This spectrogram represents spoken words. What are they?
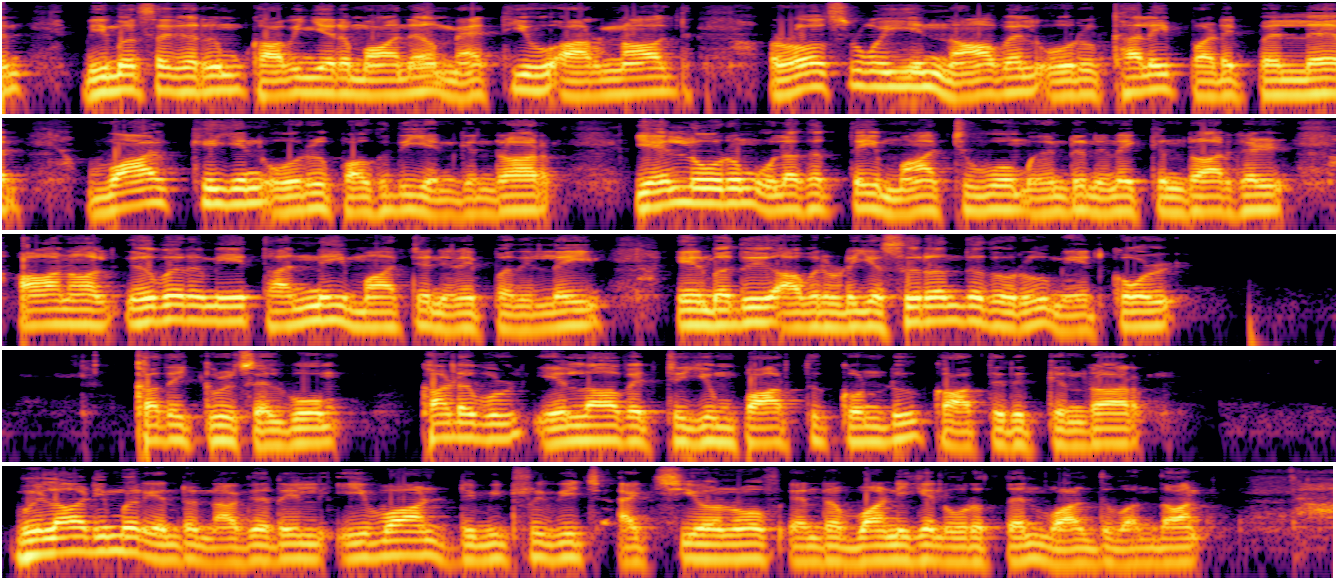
விமர்சகரும் கவிஞருமான மேத்யூ ஆர்னால்ட் ரோல்ஸ்ரோயின் நாவல் ஒரு கலை படைப்பல்ல வாழ்க்கையின் ஒரு பகுதி என்கின்றார். எல்லோரும் உலகத்தை மாற்றுவோம் என்று நினைக்கின்றார்கள். ஆனால் எவருமே தன்னை மாற்ற நினைப்பதில்லை என்பது அவருடைய சிறந்ததொரு மேற்கோள். கதைக்குள் செல்வோம். கடவுள் எல்லாவற்றையும் பார்த்து கொண்டு காத்திருக்கின்றார். விளாடிமிர் என்ற நகரில் இவான் டிமிட்ரிவிச் அக்சியோனோவ் என்ற வணிகன் ஒருத்தன் வாழ்ந்து வந்தான்.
